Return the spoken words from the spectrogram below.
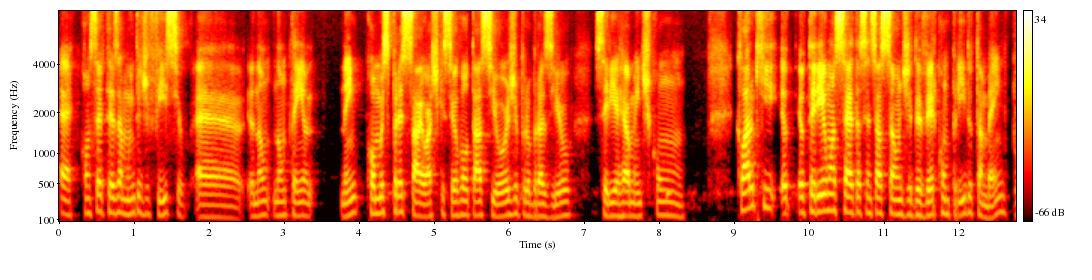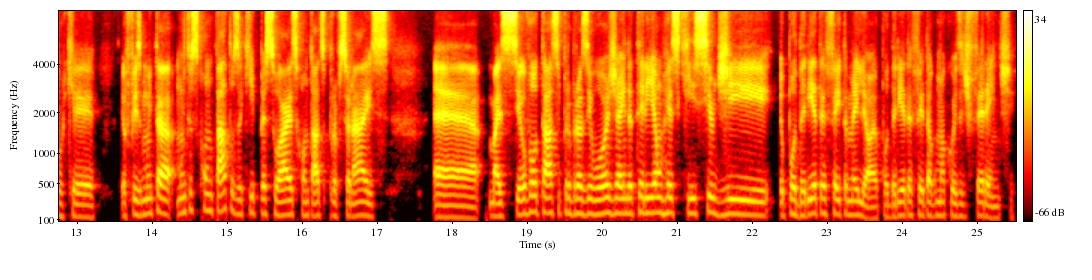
É, com certeza é muito difícil. É, eu não, não tenho nem como expressar. Eu acho que se eu voltasse hoje para o Brasil, seria realmente com. Claro que eu, eu teria uma certa sensação de dever cumprido também, porque eu fiz muita, muitos contatos aqui, pessoais, contatos profissionais. É, mas se eu voltasse para o Brasil hoje, ainda teria um resquício de eu poderia ter feito melhor, eu poderia ter feito alguma coisa diferente.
